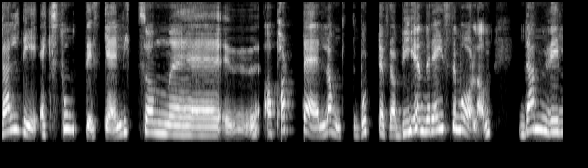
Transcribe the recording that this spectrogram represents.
veldig eksotiske, litt sånn eh, aparte, langt borte fra byen-reisemålene, de vil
